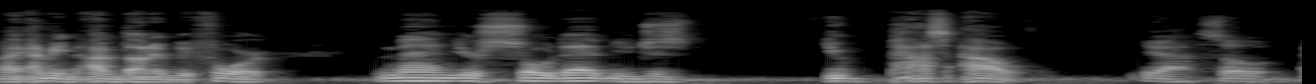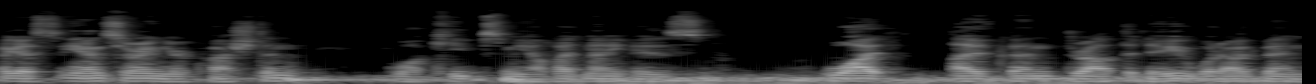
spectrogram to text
like I mean I've done it before. Man, you're so dead. You just you pass out. Yeah, so I guess answering your question, what keeps me up at night is what I've been throughout the day, what I've been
